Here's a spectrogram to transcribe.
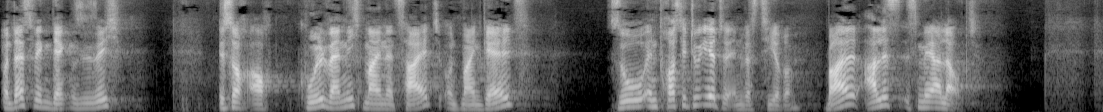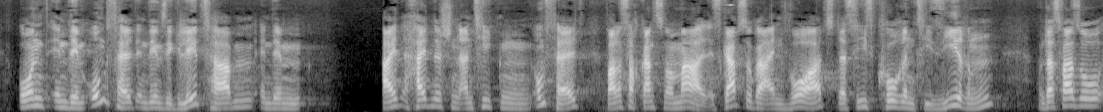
Und deswegen denken sie sich, ist doch auch cool, wenn ich meine Zeit und mein Geld so in Prostituierte investiere, weil alles ist mir erlaubt. Und in dem Umfeld, in dem sie gelebt haben, in dem heidnischen antiken Umfeld, war das auch ganz normal. Es gab sogar ein Wort, das hieß korinthisieren. Und das war so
